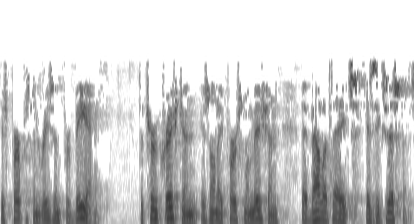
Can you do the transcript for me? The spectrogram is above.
his purpose and reason for being. The true Christian is on a personal mission that validates his existence.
